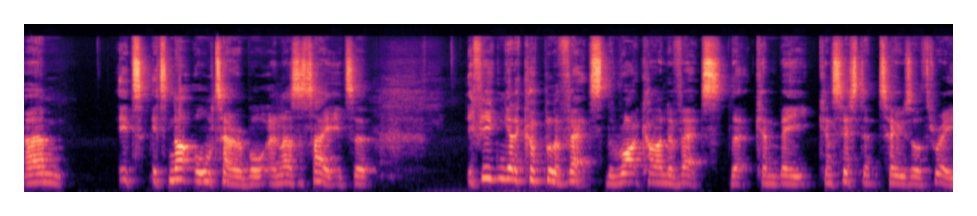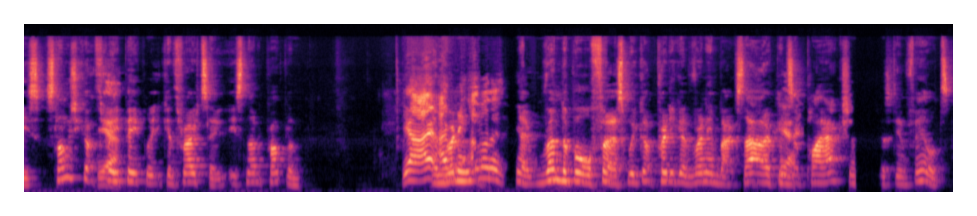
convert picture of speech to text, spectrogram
Um, it's it's not all terrible, and as I say, it's a if you can get a couple of vets, the right kind of vets that can be consistent twos or threes, as long as you've got three Yeah. people you can throw to, it's not a problem. Yeah, I, I'm, running, I'm the- you know, run the ball first. We've got pretty good running backs. That opens Yeah. up play action Justin Fields.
